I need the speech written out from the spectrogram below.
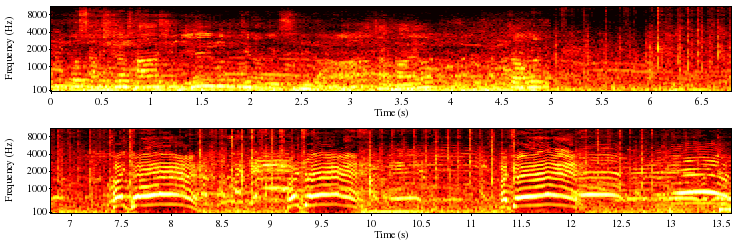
풀코스 1시간 41분 지나고 있습니다. 자, 과연. 자, 오늘. 화이팅! 화이팅! 화이팅! 자,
